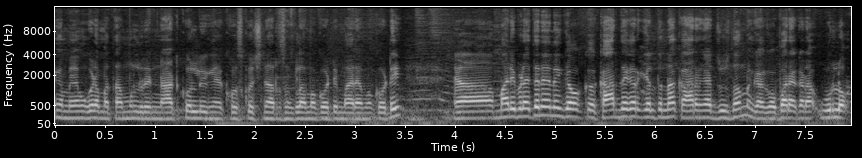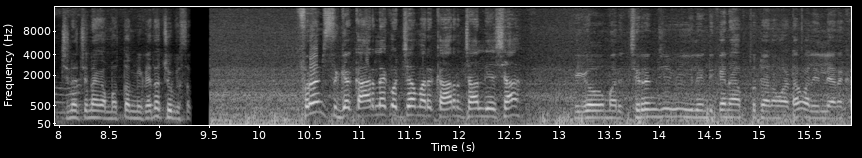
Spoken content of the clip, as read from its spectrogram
ఇంకా మేము కూడా మా తమ్ముళ్ళు రెండు నాటుకోళ్ళు ఇంకా కోసుకొచ్చినారు. సుంకులమ్మ కోటి మారేమ్మ కోటి. మరి ఇప్పుడైతే నేను ఇంకా ఒక కార్ దగ్గరికి వెళ్తున్నా. కార్ గారు చూద్దాం. ఇంకా గొప్ప అక్కడ ఊర్లో చిన్న చిన్నగా మొత్తం మీకైతే చూపిస్తాం. ఫ్రెండ్స్ ఇక కార్ లేకొచ్చా మరి కార్ చాలు చేసా ఇగో మరి చిరంజీవి వీళ్ళ ఇంటికైనా ఆపుతుంటా అనమాట. వాళ్ళు ఇల్లు వెనక.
